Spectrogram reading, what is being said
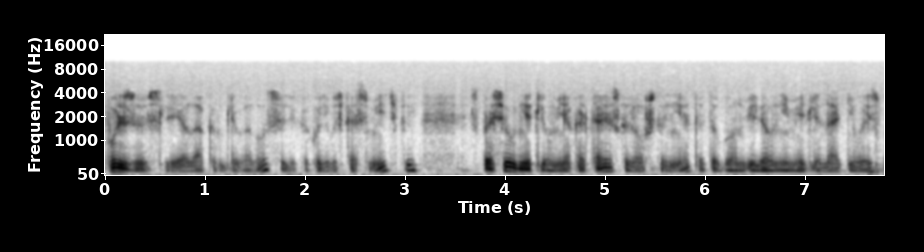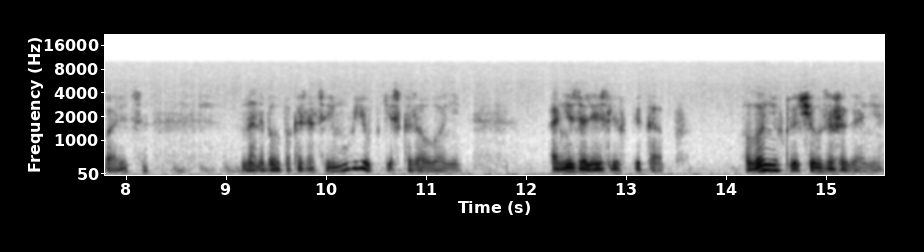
пользуюсь ли я лаком для волос или какой-нибудь косметикой. Спросил, нет ли у меня кота. Я сказал, что нет, это бы он велел немедленно от него избавиться. «Надо было показаться ему в юбке», — сказал Лони. Они залезли в пикап. Лони включил зажигание.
